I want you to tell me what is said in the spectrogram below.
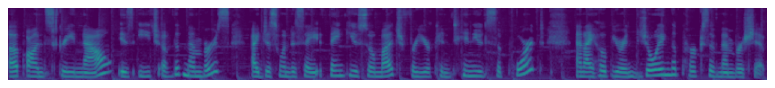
Up on screen now is each of the members. I just wanted to say thank you so much for your continued support, and I hope you're enjoying the perks of membership.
